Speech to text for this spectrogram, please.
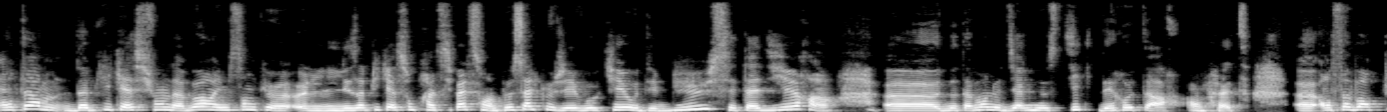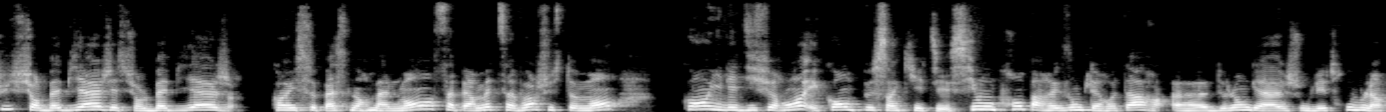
en termes d'applications, d'abord, il me semble que euh, les applications principales sont un peu celles que j'ai évoquées au début, c'est-à-dire euh, notamment le diagnostic des retards, en fait. Euh, en savoir plus sur le babillage et sur le babillage quand il se passe normalement, ça permet de savoir justement quand il est différent et quand on peut s'inquiéter. Si on prend par exemple les retards de langage ou les troubles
